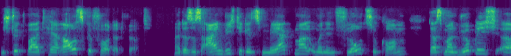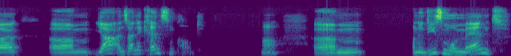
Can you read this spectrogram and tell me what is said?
ein Stück weit herausgefordert wird. Das ist ein wichtiges Merkmal, um in den Flow zu kommen, dass man wirklich äh, ähm, ja, an seine Grenzen kommt. Ja? Ähm, und in diesem Moment,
